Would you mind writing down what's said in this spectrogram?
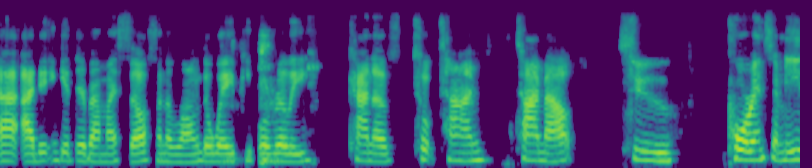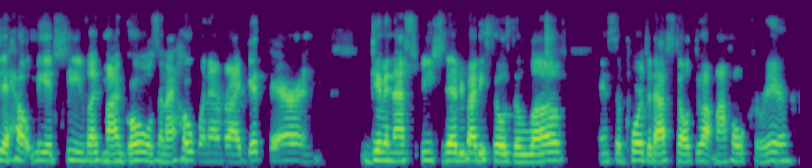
I, I didn't get there by myself, and along the way, people really kind of took time time out to pour into me to help me achieve like my goals. And I hope whenever I get there and giving that speech that everybody feels the love and support that I've felt throughout my whole career.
